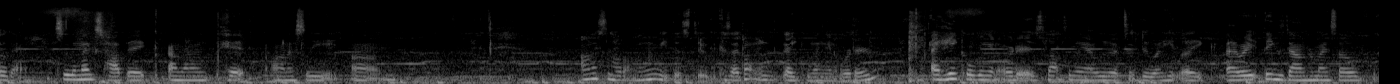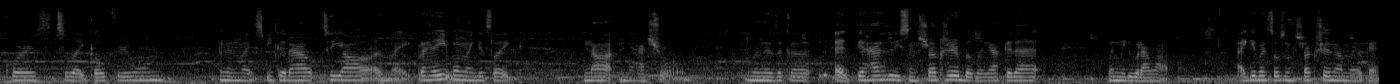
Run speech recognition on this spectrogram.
Okay, so the next topic I want to hit, honestly, um, honestly, hold on, let me read this through because I don't like going in order. I hate going in order. It's not something I really like to do. I hate like I write things down for myself, of course, to like go through them and then like speak it out to y'all and like. But I hate when like it's like not natural. When there's like a, a there has to be some structure, but like after that, let me do what I want. I give myself some structure and I'm like, okay,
